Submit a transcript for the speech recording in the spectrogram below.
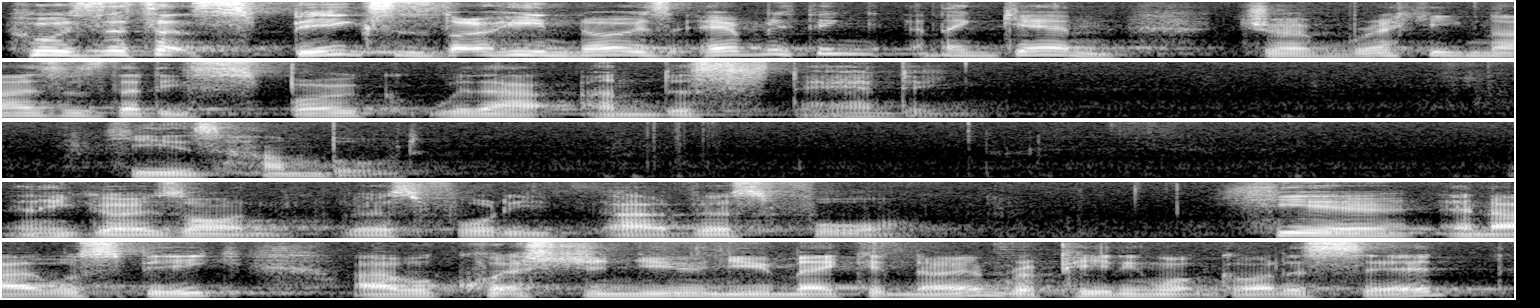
Who is this that speaks as though he knows everything? And again, Job recognizes that he spoke without understanding. He is humbled. And he goes on, verse, 40, uh, verse 4. Hear, and I will speak. I will question you, and you make it known, repeating what God has said.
